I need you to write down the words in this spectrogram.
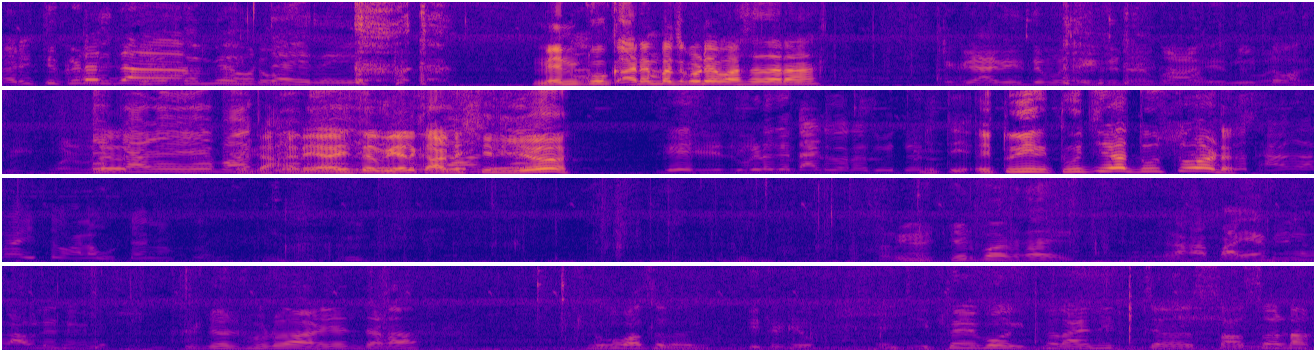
अरे तिकडेच रे. मेन कुक अरे बचकुडे बसा जरा. झाडे इथं वेल काढशील ये. तिकडे तू तू तूच ये तूच सोड. काय? हा पाया बिया लावले सगळे. तुझं थोडं आहे जरा नको वाचत तिथे ठेव. इथं आहे बघ इथं लाईनीत च- सासा टाक.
